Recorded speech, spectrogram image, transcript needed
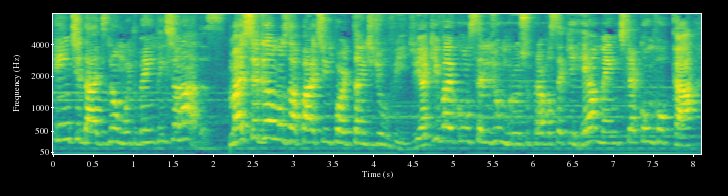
e entidades não muito bem intencionadas. Mas chegamos à parte importante de um vídeo, e aqui vai o conselho de um bruxo para você que realmente quer convocar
